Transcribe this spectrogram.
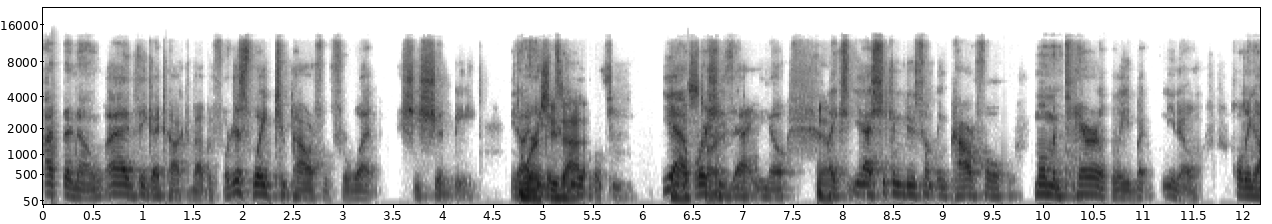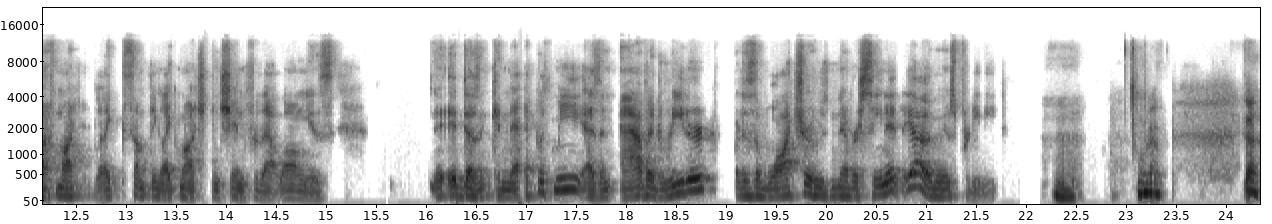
I don't know. I think I talked about before. Just way too powerful for what she should be. You know, where she's at. She, yeah, where she's at. You know, yeah. like yeah, she can do something powerful momentarily, but you know, holding off Mach, like something like Machin Shin for that long is it doesn't connect with me as an avid reader, but as a watcher who's never seen it, yeah, I mean, it was pretty neat. Hmm. Okay. Yeah.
